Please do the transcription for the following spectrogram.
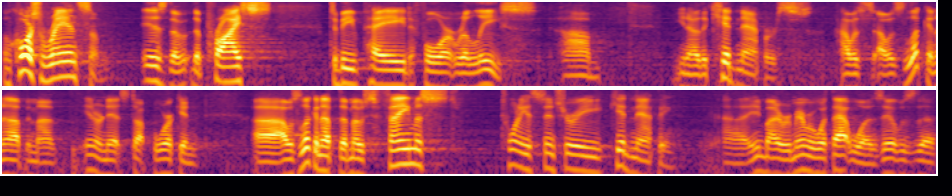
Of course, ransom is the, the price to be paid for release. Um, you know, the kidnappers. I was, I was looking up, and my internet stopped working. Uh, I was looking up the most famous 20th century kidnapping. Uh, anybody remember what that was? It was the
